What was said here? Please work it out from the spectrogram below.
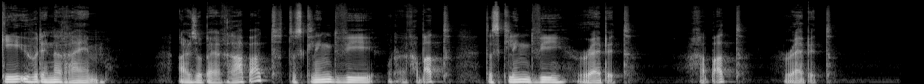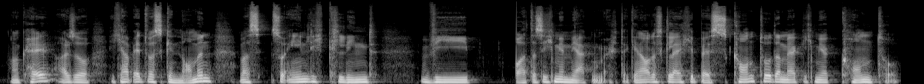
Geh über den Reim. Also bei Rabatt, das klingt wie, oder Rabatt, das klingt wie Rabbit. Rabatt, Rabbit. Okay, also ich habe etwas genommen, was so ähnlich klingt wie Wort, das ich mir merken möchte. Genau das gleiche bei Skonto, da merke ich mir Konto,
